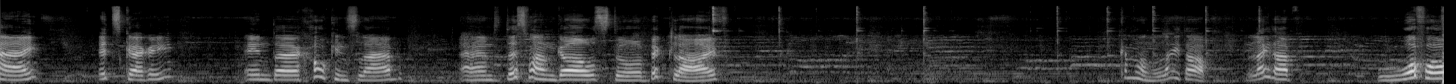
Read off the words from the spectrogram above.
Hey, it's Keri in the Hawkins lab, and this one goes to Big Clive. Come on, light up, light up, waffle!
